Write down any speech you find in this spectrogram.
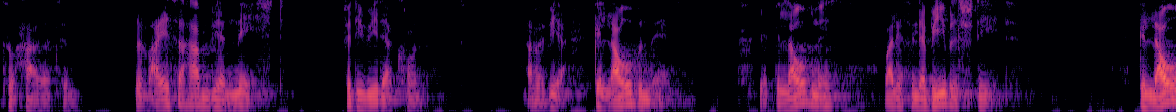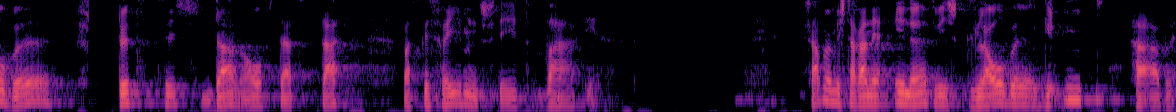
zu halten. Beweise haben wir nicht für die Wiederkunft, aber wir glauben es. Wir glauben es, weil es in der Bibel steht. Glaube stützt sich darauf, dass das, was geschrieben steht, wahr ist. Ich habe mich daran erinnert, wie ich Glaube geübt habe.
